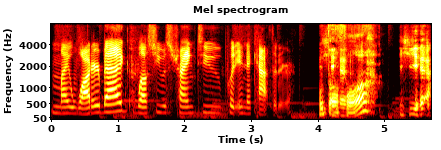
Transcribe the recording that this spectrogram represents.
my water bag while she was trying to put in a catheter. What the Yeah. fuck? Yeah.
